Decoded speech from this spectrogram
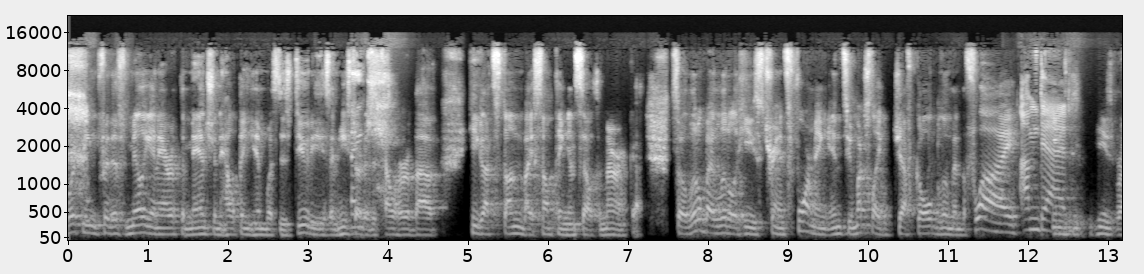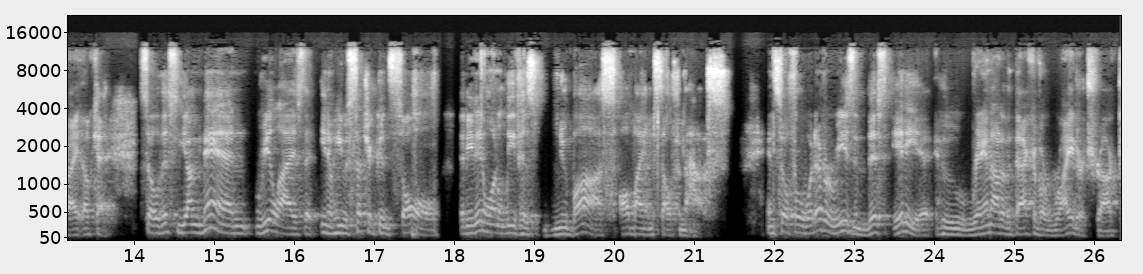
working for this millionaire at the mansion, helping him with his duties. And he started okay. to tell her about he got stung by something in South America. So little by little, he's transforming into much like Jeff Goldblum in The Fly. I'm dead. He's, he's right. Okay. So this young man realized that, you know, he was such a good soul that he didn't want to leave his new boss all by himself in the house. And so, for whatever reason, this idiot who ran out of the back of a Ryder truck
